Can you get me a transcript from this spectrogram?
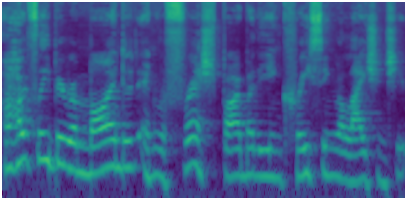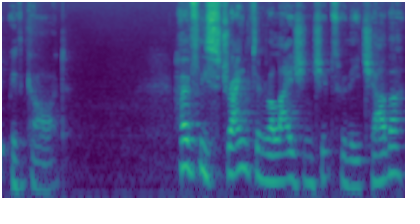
I'll hopefully be reminded and refreshed by, by the increasing relationship with God. Hopefully, strengthen relationships with each other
